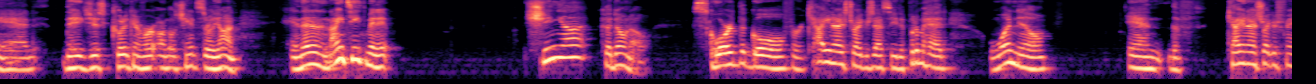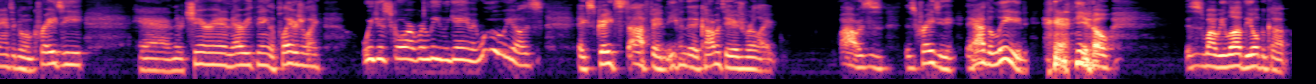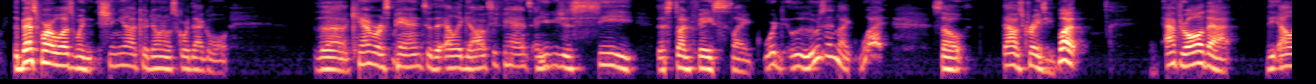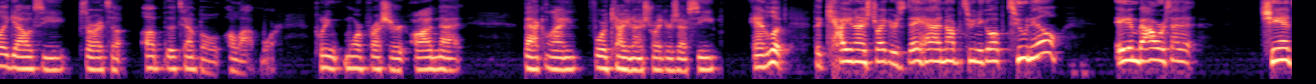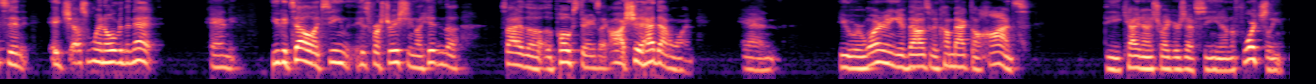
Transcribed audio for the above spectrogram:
And they just couldn't convert on those chances early on. And then in the 19th minute, Shinya Kadono scored the goal for Cal United Strikers FC to put them ahead 1 0. And the Cal United Strikers fans are going crazy and they're cheering and everything. The players are like, we just scored, we're leading the game, and woo, you know, it's, it's great stuff. And even the commentators were like, wow, this is this is crazy. They have the lead. And you know, this is why we love the Open Cup. The best part was when Shinya Kadono scored that goal the cameras pan to the LA Galaxy fans, and you can just see the stunned face, like we're losing, like what? So that was crazy. But after all that, the LA Galaxy started to up the tempo a lot more, putting more pressure on that back line for Cal United Strikers FC. And look, the Cal United Strikers, they had an opportunity to go up 2 0. Aiden Bowers had a chance and it just went over the net. And you could tell, like, seeing his frustration, like hitting the side of the, the post there. He's like, oh, I should have had that one. And you were wondering if that was going to come back to haunt the Cal United Strikers FC. And unfortunately,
